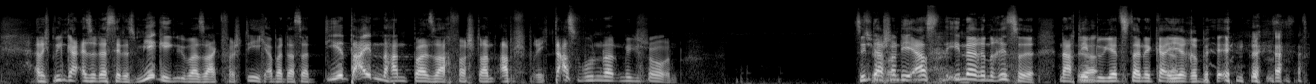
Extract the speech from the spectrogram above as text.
aber ich bin gar, also dass er das mir gegenüber sagt, verstehe ich, aber dass er dir deinen Handball-Sachverstand abspricht, das wundert mich schon. Sind Tja, da schon die ersten inneren Risse, nachdem Ja. du jetzt deine Karriere beendest?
